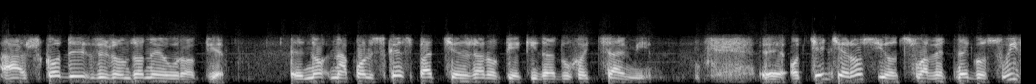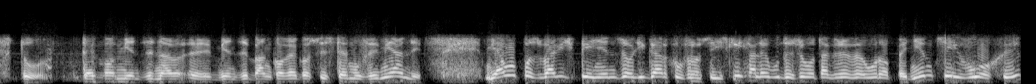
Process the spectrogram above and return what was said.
a szkody wyrządzone Europie. No, na Polskę spadł ciężar opieki nad uchodźcami. E, Odcięcie Rosji od sławetnego SWIFT-u, tego e, międzybankowego systemu wymiany, miało pozbawić pieniędzy oligarchów rosyjskich, ale uderzyło także w Europę. Niemcy i Włochy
